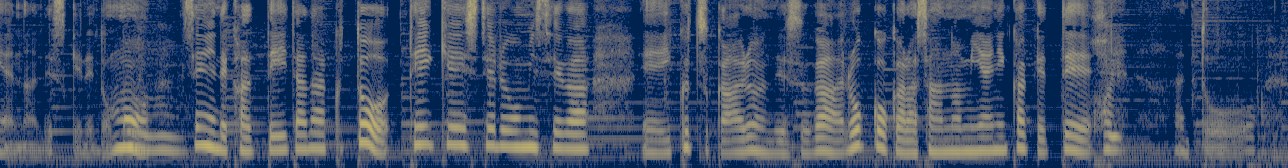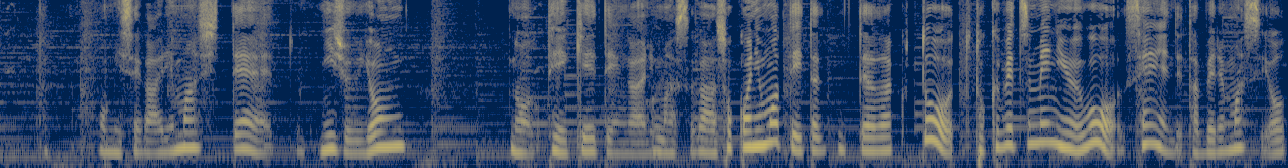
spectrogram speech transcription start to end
円なんですけれども、うんうん。1000円で買っていただくと提携しているお店が、えーいくつかあるんですが6個から三宮にかけてはい、あとお店がありまして24の提携店がありますが、そこに持っていたいただくと特別メニューを1000円で食べれますよ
